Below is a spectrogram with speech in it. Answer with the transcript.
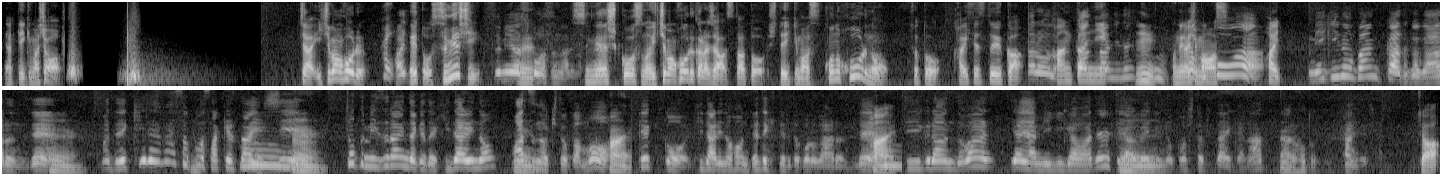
やっていきましょう。じゃあ1番ホール、はい。えっと住吉？住吉コースになります、ね。住吉コースの1番ホールからじゃあスタートしていきます。このホールのちょっと解説というか簡単にね。うんお願いします。ここは、はい。右のバンカーとかがあるんで、うん。まあ、できればそこを避けたいし、うん。ちょっと見づらいんだけど左の松の木とかも、はい。結構左の方に出てきてるところがあるんで、はい。ティーグラウンドはやや右側でフェアウェイに残しときたいかなっていうなるほど。感じです。じゃあ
